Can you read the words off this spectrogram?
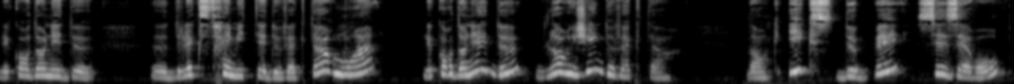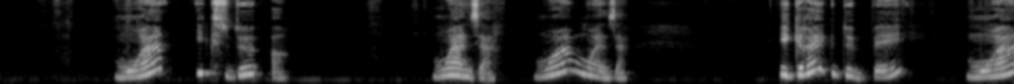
les coordonnées de, euh, de l'extrémité de vecteur moins les coordonnées de, l'origine de vecteur. Donc, x de B, c'est 0, moins x de A, moins 1, moins moins 1. y de B, moins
